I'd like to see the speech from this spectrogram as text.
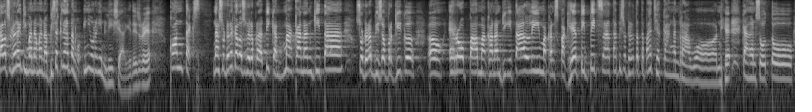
Kalau saudara di mana mana bisa kelihatan kok ini orang Indonesia gitu ya saudara ya. Konteks. Nah saudara kalau saudara perhatikan makanan kita, saudara bisa pergi ke uh, Eropa, makanan di Itali, makan spaghetti, pizza, tapi saudara tetap aja kangen rawon, ya, kangen soto,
